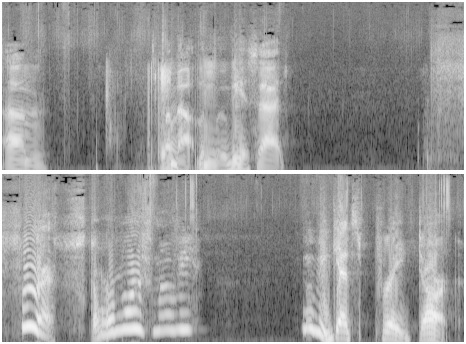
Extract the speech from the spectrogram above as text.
um, about the movie is that for a Star Wars movie, movie gets pretty dark.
